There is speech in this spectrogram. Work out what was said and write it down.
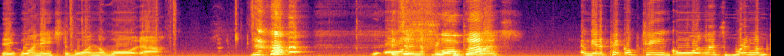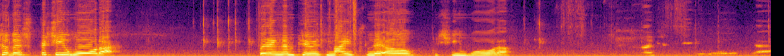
People needs to go in the water. It's a in the fishy flopper? I'm gonna pick up Tigo and let's bring him to this fishy water. Bring him to this nice little fishy water. Nice fishy water, yeah.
